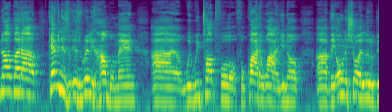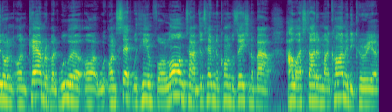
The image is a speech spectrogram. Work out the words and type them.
no, but uh, Kevin is, is really humble, man. Uh, we, we talked for, for quite a while, you know. Uh, they only show a little bit on, on camera, but we were uh, on set with him for a long time, just having a conversation about how I started my comedy career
